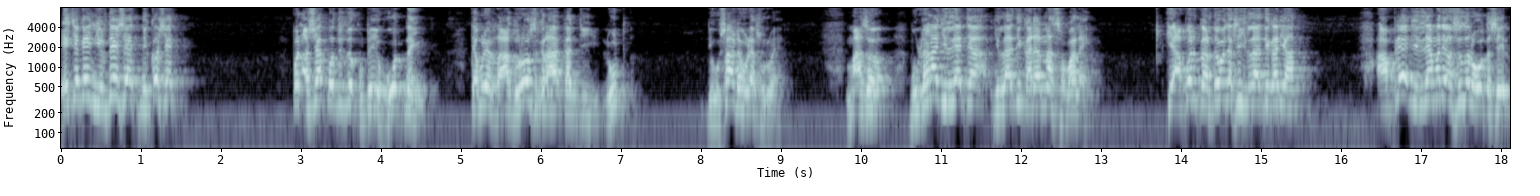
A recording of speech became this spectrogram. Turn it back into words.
याचे काही निर्देश आहेत निकष आहेत? पण अशा पद्धतीचं कुठेही होत नाही. त्यामुळे राजरोस ग्राहकांची लूट दिवसाढवळ्या सुरू आहे. माझं बुलढाणा जिल्ह्याच्या जिल्हाधिकाऱ्यांना सवाल आहे की आपण कर्तव्यदक्ष जिल्हाधिकारी आहात? आपल्या जिल्ह्यामध्ये असं जर होत असेल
